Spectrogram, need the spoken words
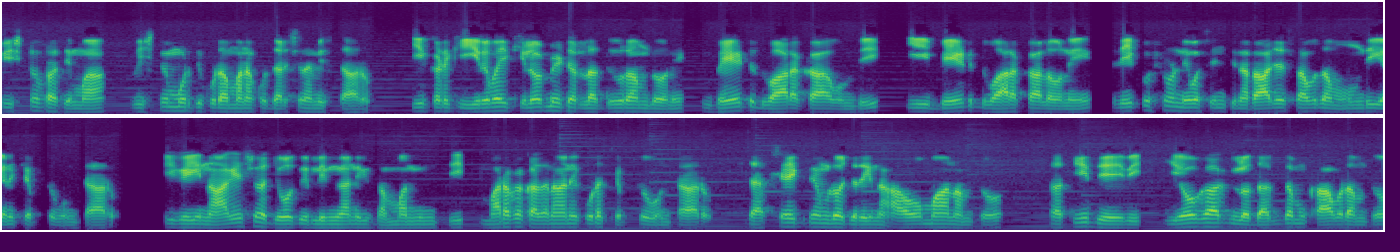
విష్ణు ప్రతిమ విష్ణుమూర్తి కూడా మనకు దర్శనమిస్తారు. ఇక్కడికి ఇరవై కిలోమీటర్ల దూరంలోని బేట్ ద్వారకా ఉంది. ఈ బేట్ ద్వారకాలోనే శ్రీకృష్ణుడు నివసించిన రాజసౌధం ఉంది అని చెప్తూ ఉంటారు. ఇక ఈ నాగేశ్వర జ్యోతిర్లింగానికి సంబంధించి మరొక కథనాన్ని కూడా చెప్తూ ఉంటారు. దక్షయజ్ఞంలో జరిగిన అవమానంతో సతీదేవి యోగాగ్నిలో దగ్ధం కావడంతో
